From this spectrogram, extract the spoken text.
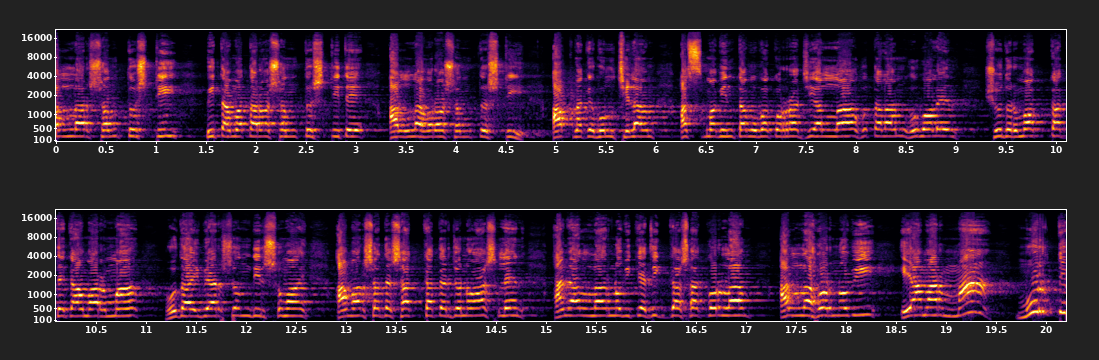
আল্লাহর সন্তুষ্টি পিতামাতার অসন্তুষ্টিতে, আল্লাহর অসন্তুষ্টি। আপনাকে বলছিলাম, আসমা বিন তাবু বকর রাজি আল্লাহ বলেন, সুদূর মক্কা থেকে আমার মা হুদাই বিয়ার সন্ধির সময় আমার সাথে সাক্ষাতের জন্য আসলেন। আমি আল্লাহর নবীকে জিজ্ঞাসা করলাম, আল্লাহর নবী, এ আমার মা মূর্তি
